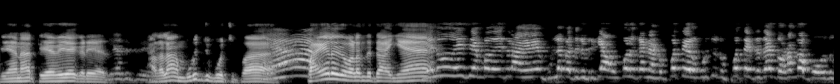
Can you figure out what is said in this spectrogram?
ஏன்னா தேவையே கிடையாது. அதெல்லாம் முடிஞ்சு போச்சுப்பா? பயலுக வளர்ந்துட்டாங்க. எழுபது வயசு எண்பது வயசுல அவன் புள்ள கத்துக்கிட்டு இருக்கேன்? உங்களுக்கு என்ன முப்பத்தேழு முடிச்சு முப்பத்தெட்டு தான் தொடங்க போகுது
